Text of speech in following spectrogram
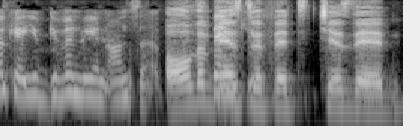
Okay. You've given me an answer. All the Thank best you. with it. Cheers, then.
